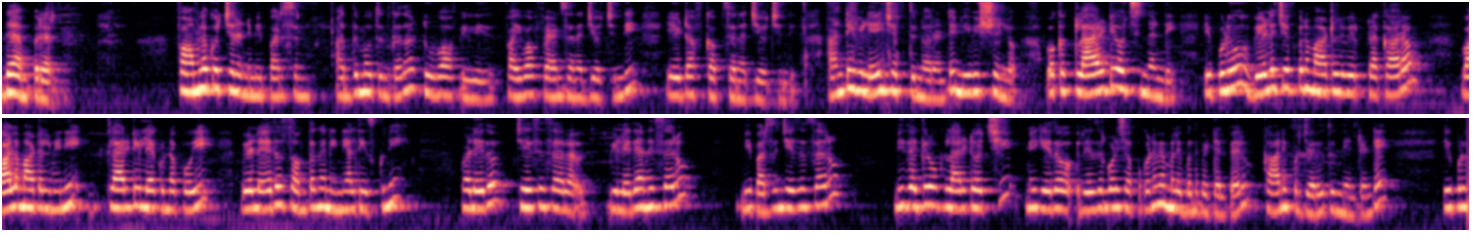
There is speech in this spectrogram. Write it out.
the emperor ఫామ్లోకి వచ్చారండి మీ పర్సన్ అర్థమవుతుంది కదా టూ ఆఫ్ ఫైవ్ ఆఫ్ ఫ్యాన్స్ ఎనర్జీ వచ్చింది ఎయిట్ ఆఫ్ కప్స్ ఎనర్జీ వచ్చింది. అంటే వీళ్ళు ఏం చెప్తున్నారంటే మీ విషయంలో ఒక క్లారిటీ వచ్చిందండి. ఇప్పుడు వీళ్ళు చెప్పిన మాటల ప్రకారం వాళ్ళ మాటలు విని క్లారిటీ లేకుండా పోయి వీళ్ళు ఏదో సొంతంగా నిర్ణయాలు తీసుకుని వాళ్ళు ఏదో చేసేసారు వీళ్ళు ఏదో అనేసారు మీ పర్సన్ చేసేసారు మీ దగ్గర ఒక క్లారిటీ వచ్చి మీకు ఏదో రీజన్ కూడా చెప్పకుండా మిమ్మల్ని ఇబ్బంది పెట్టి వెళ్ళిపోయారు కానీ ఇప్పుడు జరుగుతుంది ఏంటంటే ఇప్పుడు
